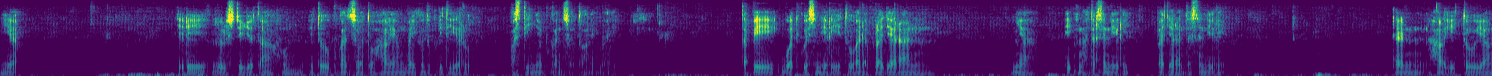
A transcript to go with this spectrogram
Iya. Jadi lulus 7 tahun itu bukan suatu hal yang baik untuk ditiru. Pastinya bukan suatu hal yang baik. Tapi buat gue sendiri itu ada pelajarannya, hikmah tersendiri, pelajaran tersendiri. Dan hal itu yang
